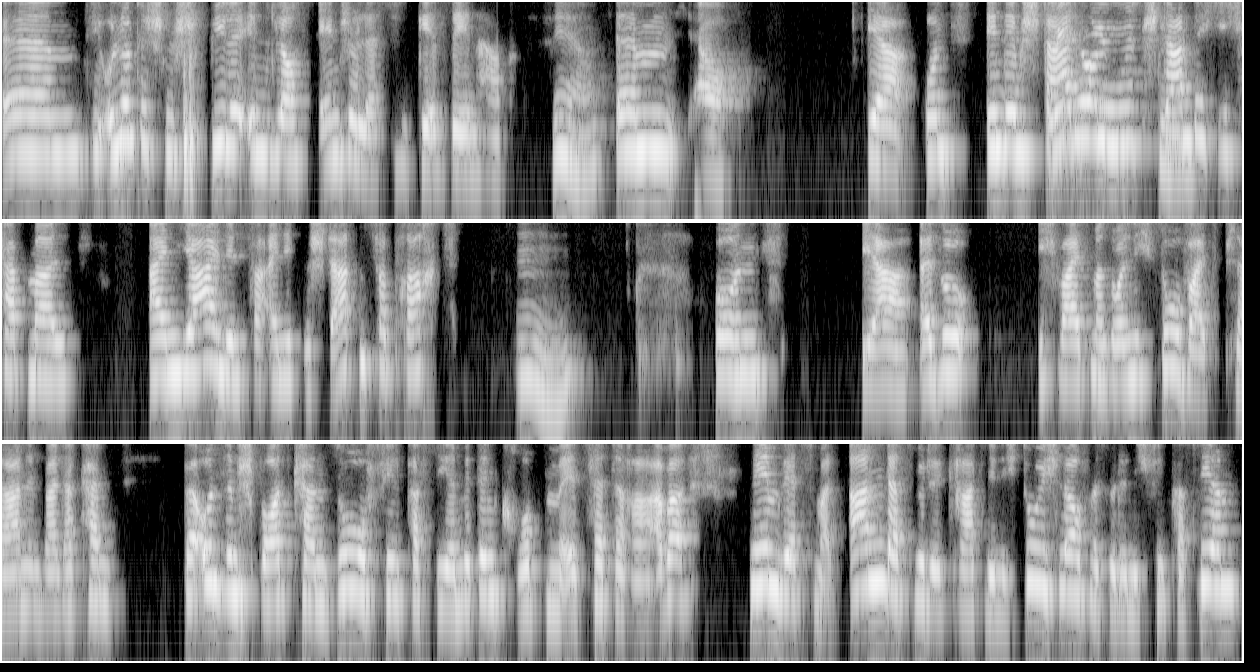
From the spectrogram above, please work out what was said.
ähm, die Olympischen Spiele in Los Angeles gesehen habe. Ja, ähm, ich auch. Ja, und in dem Stadion stand ich, ich habe mal ein Jahr in den Vereinigten Staaten verbracht. Mhm. Und ja, also ich weiß, man soll nicht so weit planen, weil da kann bei uns im Sport kann so viel passieren mit den Gruppen etc. Aber nehmen wir jetzt mal an, das würde geradlinig durchlaufen, es würde nicht viel passieren.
